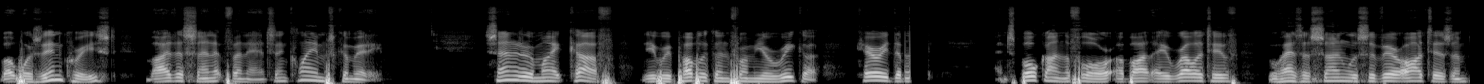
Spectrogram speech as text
but was increased by the Senate Finance and Claims Committee. Senator Mike Cuffe, the Republican from Eureka, carried the and spoke on the floor about a relative who has a son with severe autism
